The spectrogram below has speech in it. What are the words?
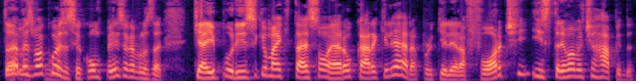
Então é a mesma coisa, você compensa com a velocidade. Que aí por isso que o Mike Tyson era o cara que ele era, porque ele era forte e extremamente rápido.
